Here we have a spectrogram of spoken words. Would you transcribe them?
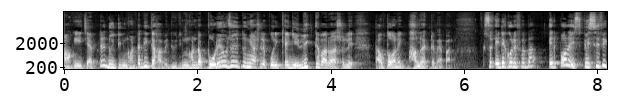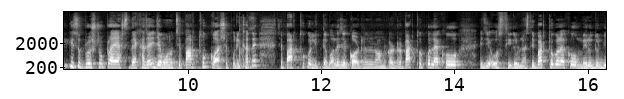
আমাকে এই চ্যাপ্টারে দুই তিন ঘণ্টা দিতে হবে। দুই তিন ঘণ্টা পড়েও যদি তুমি আসলে পরীক্ষায় গিয়ে লিখতে পারো আসলে, তাও তো অনেক ভালো একটা ব্যাপার। সো এটা করে ফেলবা। এরপরে স্পেসিফিক কিছু প্রশ্ন প্রায় আসতে দেখা যায়, যেমন হচ্ছে পার্থক্য আসে পরীক্ষাতে। যে পার্থক্য লিখতে বলে যে কর্ডার নন কর্ডার পার্থক্য লেখো, এই যে অস্থি তরুণাস্থি পার্থক্য লেখো, মেরুদণ্ডী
